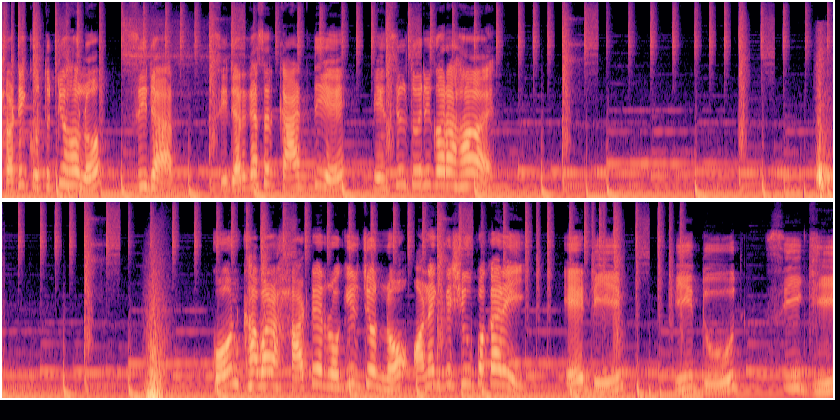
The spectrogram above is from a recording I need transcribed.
সঠিক উত্তরটি হলো সিডার। সিডার গাছের কাঠ দিয়ে পেন্সিল তৈরি করা হয়। কোন খাবার হার্টের রোগীর জন্য অনেক বেশি উপকারী? এ ডিম বি দুধ, সি ঘি,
